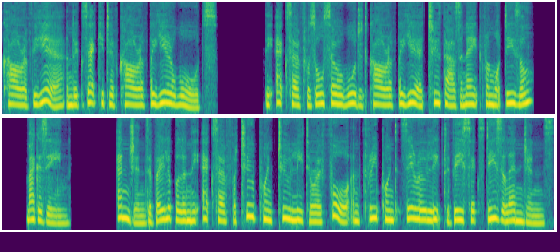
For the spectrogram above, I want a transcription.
Car of the Year and Executive Car of the Year awards. The XF was also awarded Car of the Year 2008 from What Diesel? magazine. Engines available in the XF are 2.2-litre 04 and 3.0-litre V6 diesel engines,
